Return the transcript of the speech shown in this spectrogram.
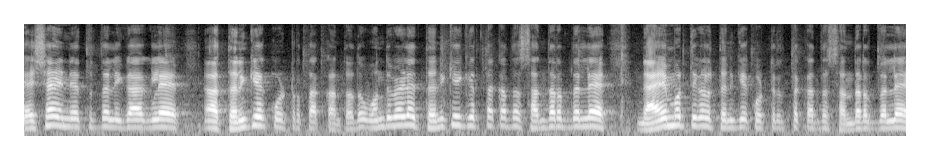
ದೇಸಾಯಿ ನೇತೃತ್ವದಲ್ಲಿ ಈಗಾಗಲೇ ತನಿಖೆ ಕೊಟ್ಟಿರ್ತಕ್ಕಂಥದ್ದು. ಒಂದು ವೇಳೆ ತನಿಖೆಗೆ ಇರ್ತಕ್ಕಂಥ ಸಂದರ್ಭದಲ್ಲೇ, ನ್ಯಾಯಮೂರ್ತಿಗಳ ತನಿಖೆ ಕೊಟ್ಟಿರ್ತಕ್ಕಂಥ ಸಂದರ್ಭದಲ್ಲೇ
